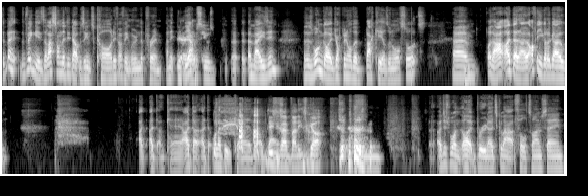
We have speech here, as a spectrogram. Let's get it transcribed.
the be- the thing is, the last time they did that was against Cardiff. I think we are in the Prem, and it, Yeah, the yeah. atmosphere was uh, uh, amazing. And there's one guy dropping all the back heels and all sorts. Um, but I, I don't know. I think you got to go. I, I don't care. I don't, I don't. Well, I do care, but I this is how bad it's got. Um, I just want like Bruno to come out full time saying,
